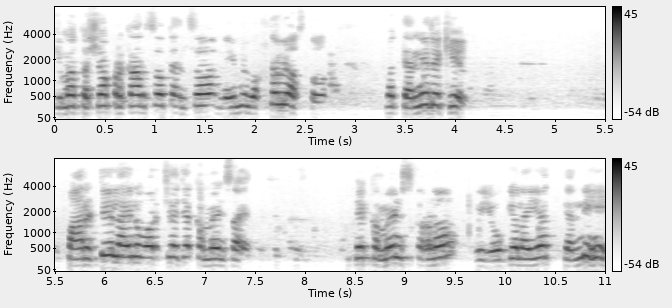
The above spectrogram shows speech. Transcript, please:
किंवा तशा प्रकारचं त्यांचं नेहमी वक्तव्य असतं मग त्यांनी देखील पार्टी लाईनवरचे जे कमेंट्स आहेत हे कमेंट्स करणं हे योग्य नाही आहे त्यांनीही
